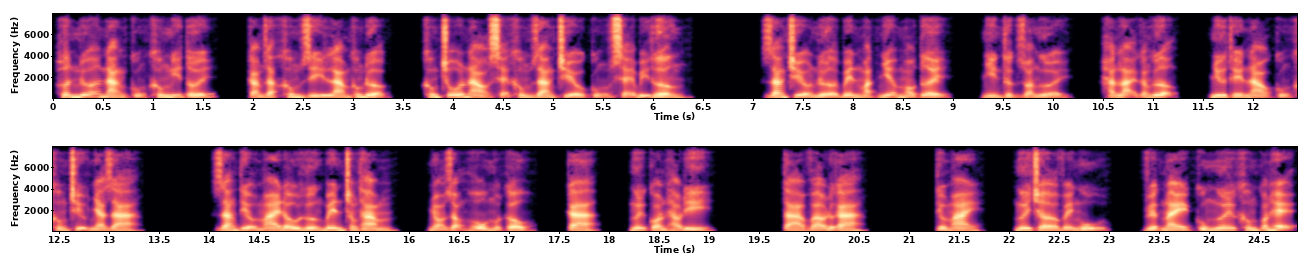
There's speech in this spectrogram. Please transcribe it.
Hơn nữa nàng cũng không nghĩ tới, cảm giác không gì làm không được, không chỗ nào sẽ không Giang Triều cũng sẽ bị thương. Giang Triều nửa bên mặt nhiễm máu tươi, nhìn thực dò người, hắn lại gắng gượng, như thế nào cũng không chịu nhả ra. Giang Tiểu Mai đầu hướng bên trong thăm, nhỏ giọng hô một câu, ca, ngươi còn hảo đi. Ta vào được a. Tiểu Mai, ngươi trở về ngủ, việc này cùng ngươi không quan hệ,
